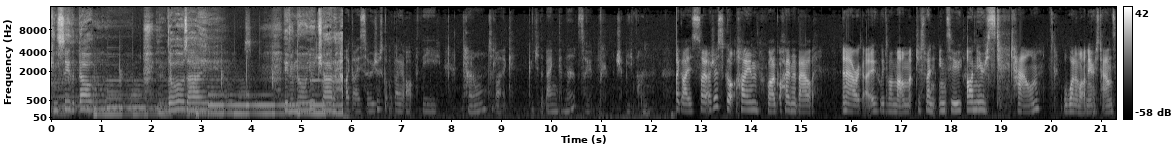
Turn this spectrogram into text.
can see the doubt in those eyes. Even though you try to Hi guys, so we just got to go up the town to like go to the bank and that So that should be fun. Hi guys, so I just got home, well I got home about an hour ago with my mum. Just went into our nearest town or one of our nearest towns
